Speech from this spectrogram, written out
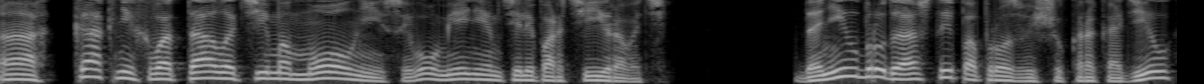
Ах, как не хватало Тима Молнии с его умением телепортировать. Даниил Брудастый по прозвищу Крокодил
